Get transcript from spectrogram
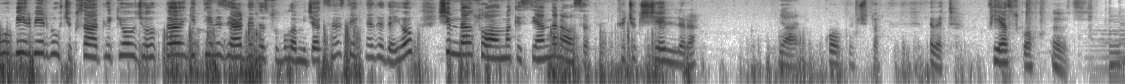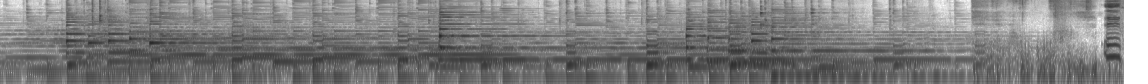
bu bir, bir buçuk saatlik yolculukta gittiğiniz yerde de su bulamayacaksınız. Teknede de yok. Şimdiden su almak isteyenler alsın. Küçük şişe 50 lira. Yani korkunçtu. Evet. Fiyasko. Evet. Evet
